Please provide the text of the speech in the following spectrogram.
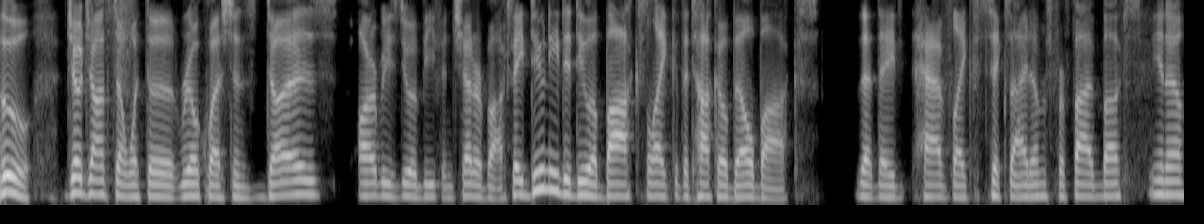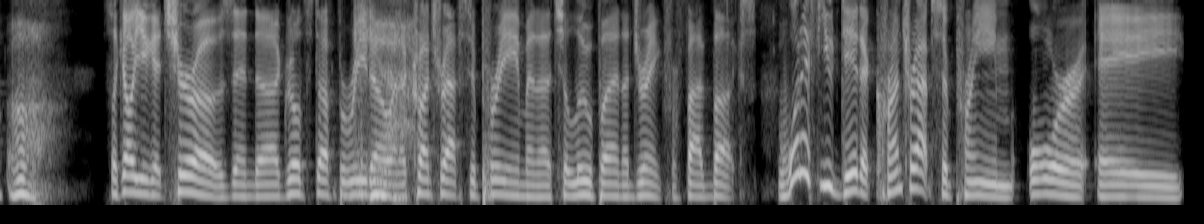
Ooh, Joe Johnstone with the real questions. Does Arby's do a beef and cheddar box? They do need to do a box like the Taco Bell box that they have like six items for five bucks. You know, Oh, it's like oh, you get churros and a grilled stuffed burrito and a crunch wrap supreme and a chalupa and a drink for five bucks. what if you did a Crunchwrap Supreme or a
